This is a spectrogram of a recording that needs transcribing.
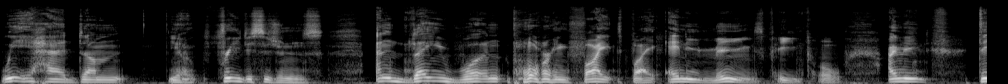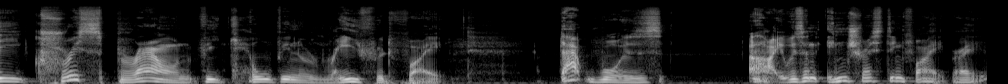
we had, um, you know, three decisions and they weren't boring fights by any means, people. I mean, the Chris Brown v. Kelvin Rayford fight, that was. Ah, it was an interesting fight, right?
